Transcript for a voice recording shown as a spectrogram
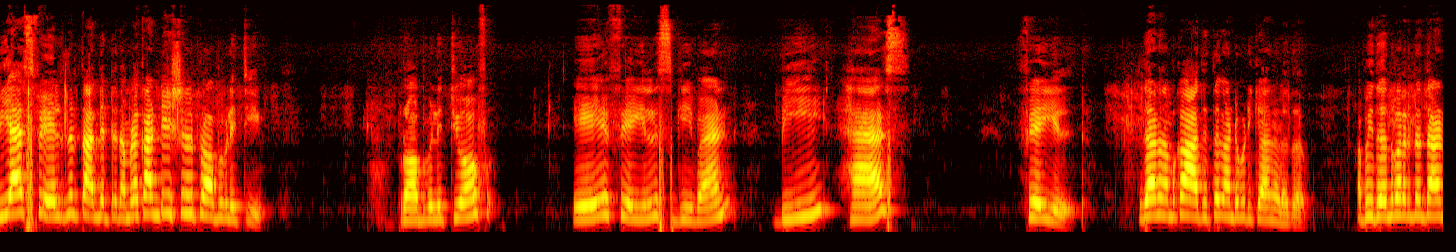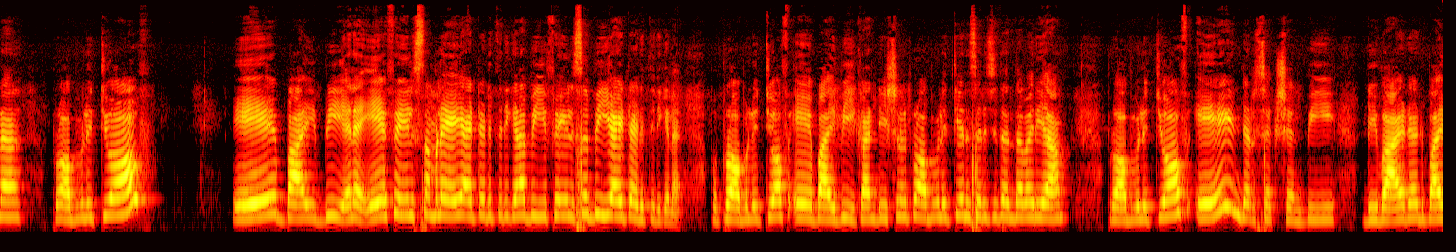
B has failed എന്ന് തന്നിട്ട് നമ്മുടെ conditional probability probability of A fails given B has failed ഇതാണ് നമുക്ക് ആദ്യത്തെ കണ്ടുപിടിക്കാനുള്ളത്. അപ്പോൾ ഇതെന്ന് പറയുന്നത് എന്താണ്? Probability of A by B അല്ലേ? എ ഫെയിൽസ് നമ്മൾ എ ആയിട്ട് എടുത്തിരിക്കണം ബി ഫെയിൽസ് ബി ആയിട്ട് എടുത്തിരിക്കണം. അപ്പോൾ probability of A by B conditional probability അനുസരിച്ച് ഇത് എന്താ വരിക? Probability of A intersection B divided by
